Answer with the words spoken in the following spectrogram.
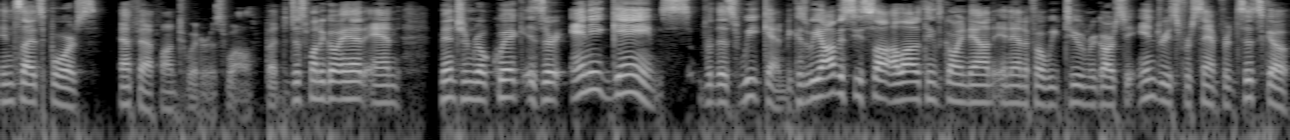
Inside Sports FF on Twitter as well. But just want to go ahead and mention real quick is there any games for this weekend? Because we obviously saw a lot of things going down in NFL Week 2 in regards to injuries for San Francisco.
